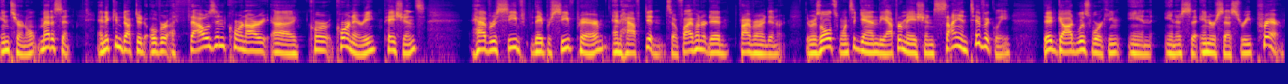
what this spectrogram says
Internal Medicine. And it conducted over a thousand coronary, uh, cor- coronary patients have received they perceived prayer and half didn't. So 500 did, 500 didn't. The results once again the affirmation scientifically that God was working in intercessory prayer.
